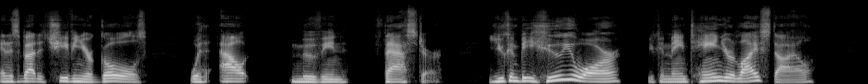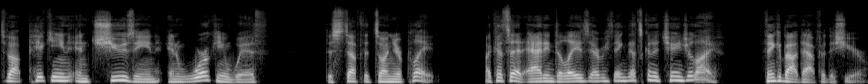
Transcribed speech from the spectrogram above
and it's about achieving your goals without moving faster. You can be who you are. You can maintain your lifestyle. It's about picking and choosing and working with the stuff that's on your plate. Like I said, adding delays to everything, that's going to change your life. Think about that for this year.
